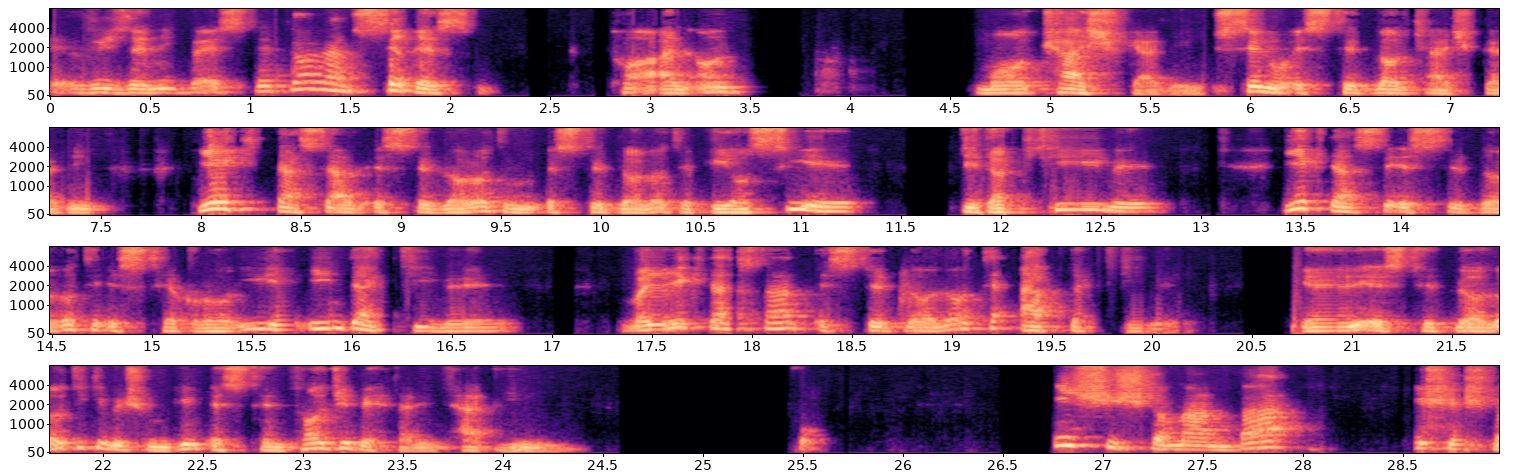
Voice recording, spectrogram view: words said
reasoning و استدلال هم سه قسم. تا الان ما کشف کردیم. سه نوع استدلال کشف کردیم. یک دسته از استدلالات استدلالات قیاسی deductive یک دسته استدلالات استقرایی inductive و یک دسته استدلالات abductive. یعنی استدلالاتی که بهشون میگیم استنتاج بهترین تبیین. خب این شش منبع این شش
